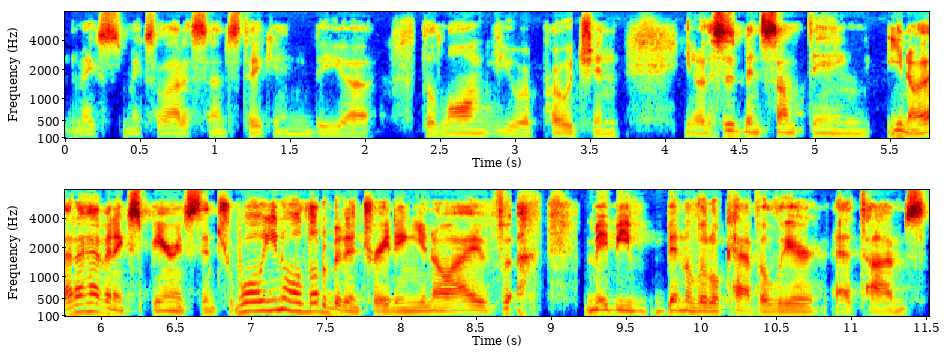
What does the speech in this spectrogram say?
Makes makes a lot of sense taking the uh, the long view approach, and you know this has been something you know that I haven't experienced in tr- well, you know, a little bit in trading. You know, I've maybe been a little cavalier at times,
